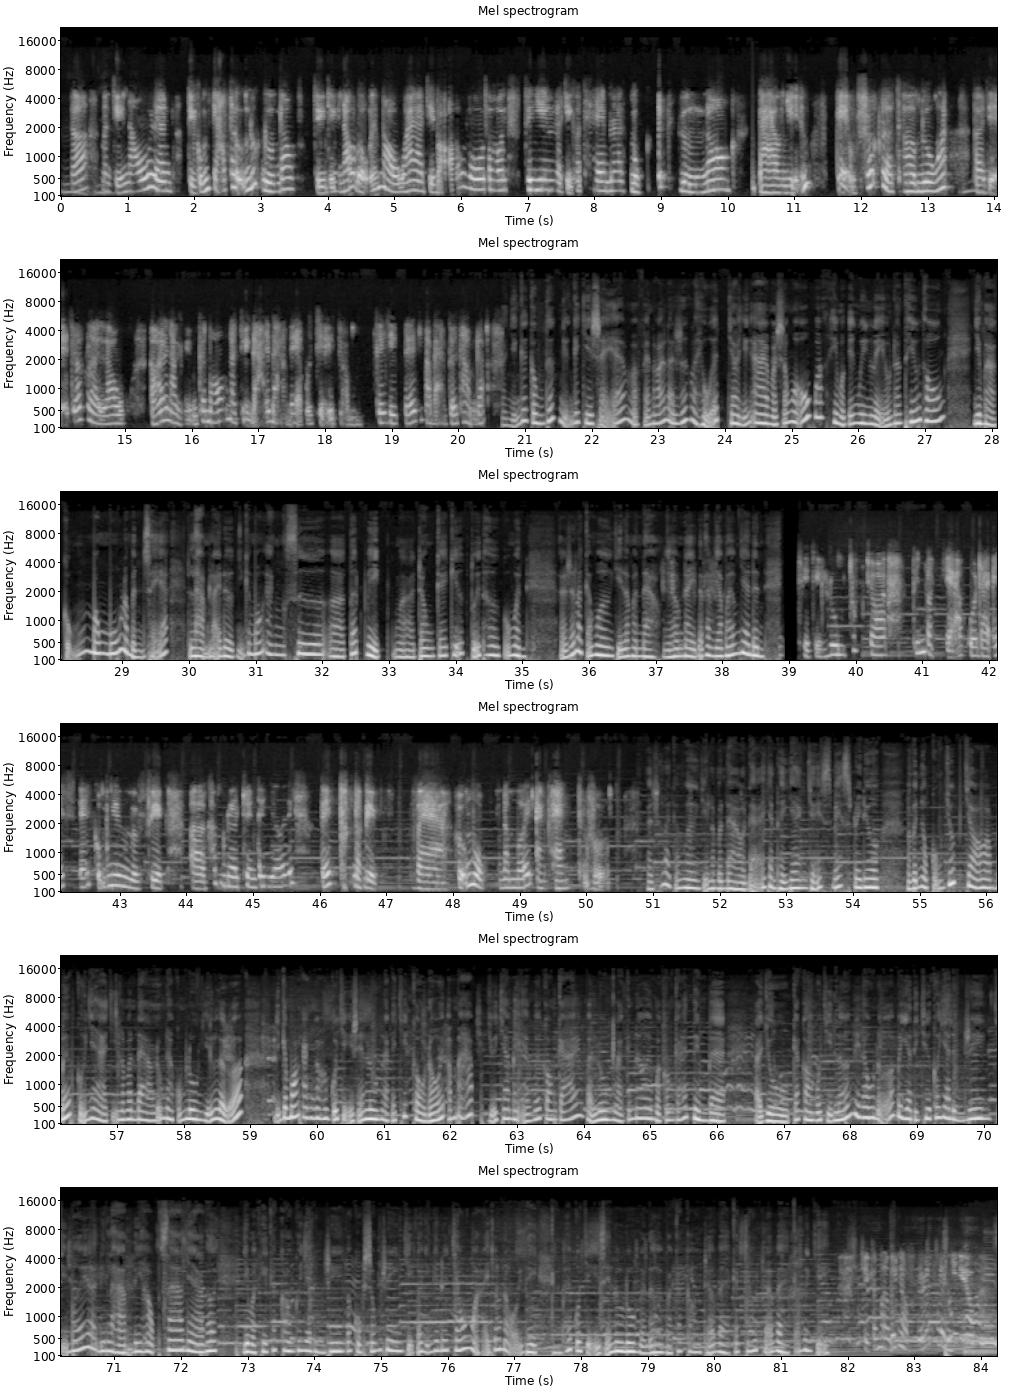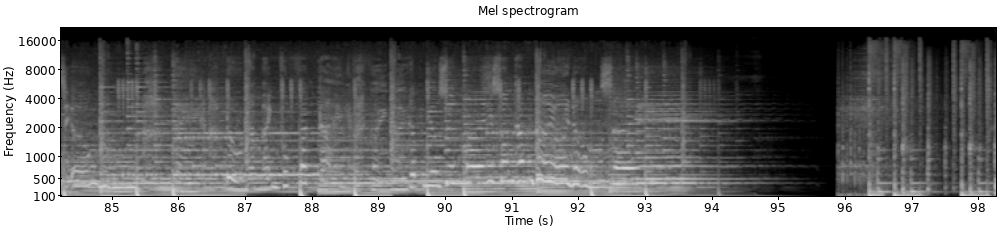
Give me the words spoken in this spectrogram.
đó mình chỉ nấu lên chị cũng chả thử nước đường đâu. Chị chỉ nấu đổi màu qua là chị bỏ vô thôi. Tuy nhiên là chị có thêm ra một ít gừng non bào nhuyễn kẹo rất là thơm luôn á. Và để rất là lâu. Đó là những cái món mà chị đãi bạn bè của chị trong cái dịp Tết mà bạn tới thăm đó. Những cái công thức, những cái chia sẻ mà phải nói là rất là hữu ích cho những ai mà sống ở Úc á, khi mà cái nguyên liệu nó thiếu thốn nhưng mà cũng mong muốn là mình sẽ làm lại được những cái món ăn xưa uh, Tết Việt mà trong cái ký ức tuổi thơ của mình. Uh, rất là cảm ơn chị Lâm Anh Đào ngày hôm nay đã tham gia máy ấm gia đình thì chị luôn chúc cho kính độc giả của đài SBS cũng như người Việt uh, khắp nơi trên thế giới Tết thật đặc biệt và hưởng một năm mới an khang, thịnh vượng. Rất là cảm ơn chị Lâm Minh Đào đã dành thời gian cho SBS Radio và Vĩnh Ngọc cũng chúc cho bếp của nhà chị Lâm Minh Đào lúc nào cũng luôn giữ lửa những cái món ăn ngon của chị sẽ luôn là cái chiếc cầu nối ấm áp giữa cha mẹ với con cái và luôn là cái nơi mà con cái tìm về. À, dù các con của chị lớn đi đâu nữa bây giờ thì chưa có gia đình riêng chị mới à, đi làm đi học xa nhà thôi. Nhưng mà khi các con có gia đình riêng có cuộc sống riêng chị có những cái đứa cháu ngoại cháu nội thì căn bếp của chị sẽ luôn luôn là nơi mà các con trở về các cháu trở về. Cảm ơn chị. Chị cảm ơn bích ngọc rất là nhiều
